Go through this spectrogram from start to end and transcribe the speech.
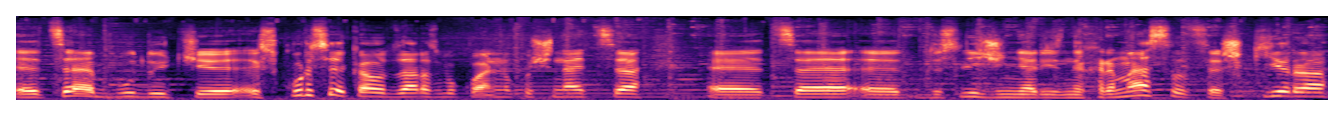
е, це будуть е, екскурсії, яка от зараз буквально почнеться. Це дослідження різних ремесел, це шкіра,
